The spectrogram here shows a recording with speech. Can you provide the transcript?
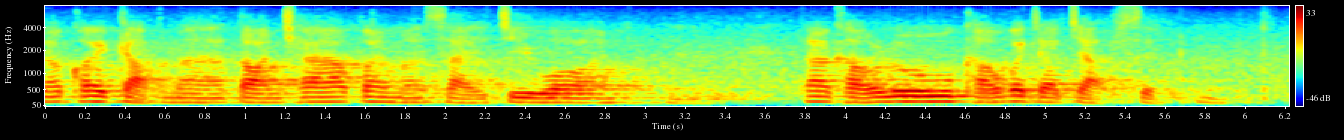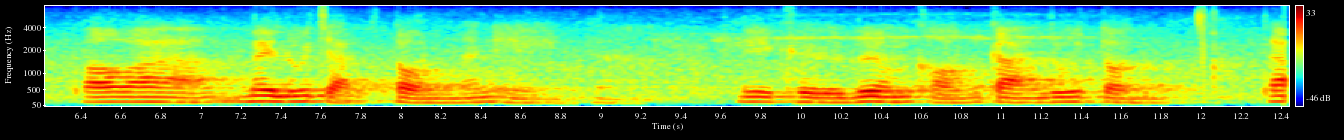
แล้วค่อยกลับมาตอนเช้าก็มาใส่จีวรถ้าเขารู้เขาก็จะจับศึก เพราะว่าไม่รู้จักตนนั่นเอง นี่คือเรื่องของการรู้ตน ถ้า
